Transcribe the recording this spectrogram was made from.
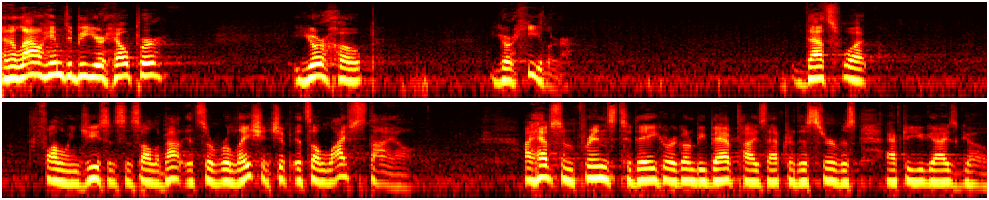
and allow him to be your helper, your hope, your healer. That's what following Jesus is all about. It's a relationship, it's a lifestyle. I have some friends today who are going to be baptized after this service, after you guys go.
